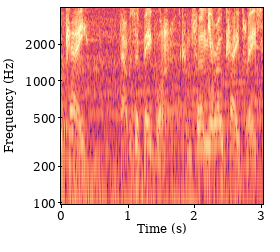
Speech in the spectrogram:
Okay? That was a big one. Confirm you're okay, please.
